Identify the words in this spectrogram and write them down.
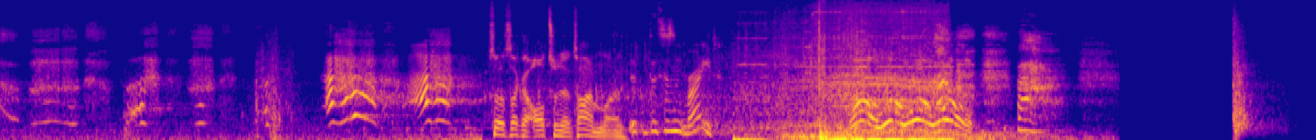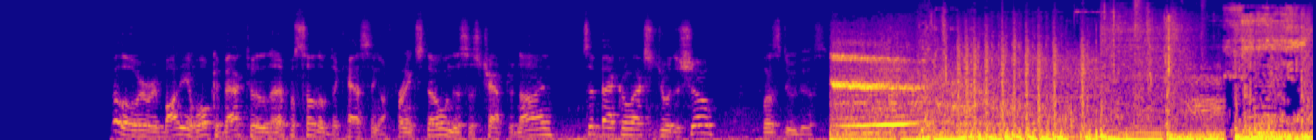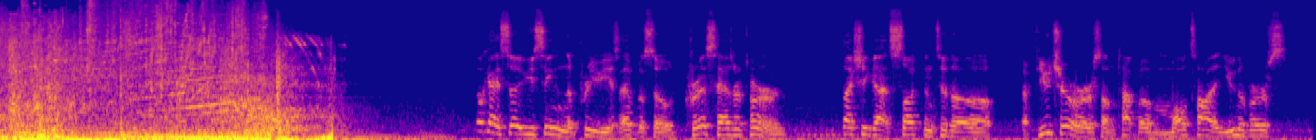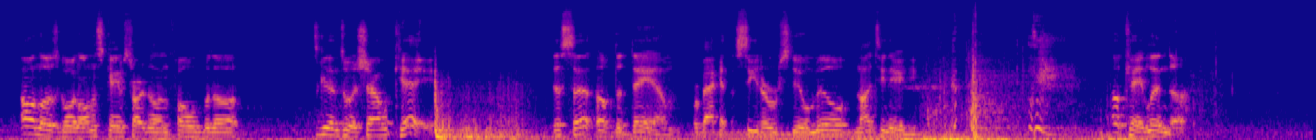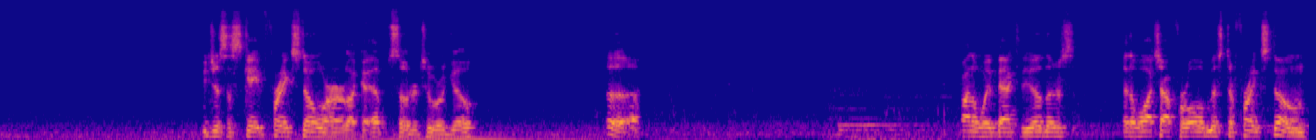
So it's like an alternate timeline. This isn't right. Whoa, whoa, whoa, whoa! Hello, everybody, and welcome back to another episode of The Casting of Frank Stone. This is Chapter 9. Sit back, relax, enjoy the show. Let's do this. So you've seen in the previous episode, Chris has returned. It's like she got sucked into the, the future or some type of multi-universe. I don't know what's going on. This game's starting to unfold, but uh, let's get into it, shall we? Okay. Descent of the Damned. We're back at the Cedar Steel Mill, 1980. Okay, Linda. We just escaped Frank Stone with her like an episode or two ago. Ugh. Find a way back to the others. Gotta watch out for old Mr. Frank Stone.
